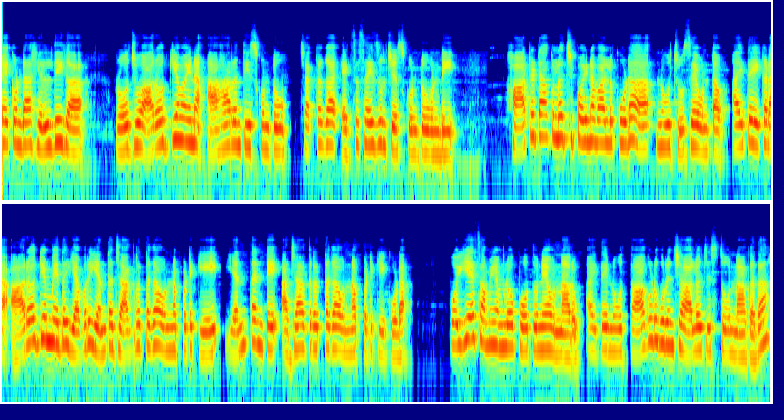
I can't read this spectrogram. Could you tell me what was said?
లేకుండా హెల్దీగా రోజు ఆరోగ్యమైన ఆహారం తీసుకుంటూ చక్కగా ఎక్సర్సైజులు చేసుకుంటూ ఉండి హార్ట్ అటాకులు వచ్చిపోయిన వాళ్ళు కూడా నువ్వు చూసే ఉంటావు. అయితే ఇక్కడ ఆరోగ్యం మీద ఎవరు ఎంత జాగ్రత్తగా ఉన్నప్పటికీ ఎంతంటే అజాగ్రత్తగా ఉన్నప్పటికీ కూడా పొయ్యే సమయంలో పోతూనే ఉన్నారు. అయితే నువ్వు తాగుడు గురించి ఆలోచిస్తూ ఉన్నావు కదా?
